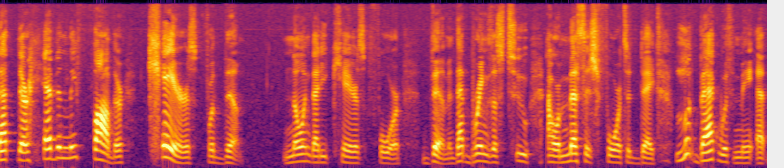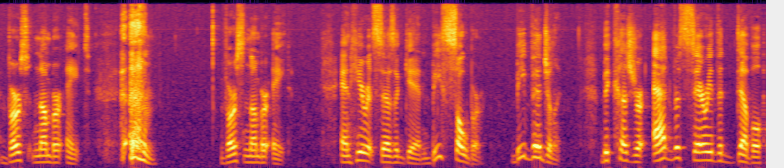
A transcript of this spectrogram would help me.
that their heavenly Father cares for them. Knowing that he cares for them. And that brings us to our message for today. Look back with me at verse number 8. verse number 8. And here it says again Be sober, be vigilant, because your adversary the devil,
